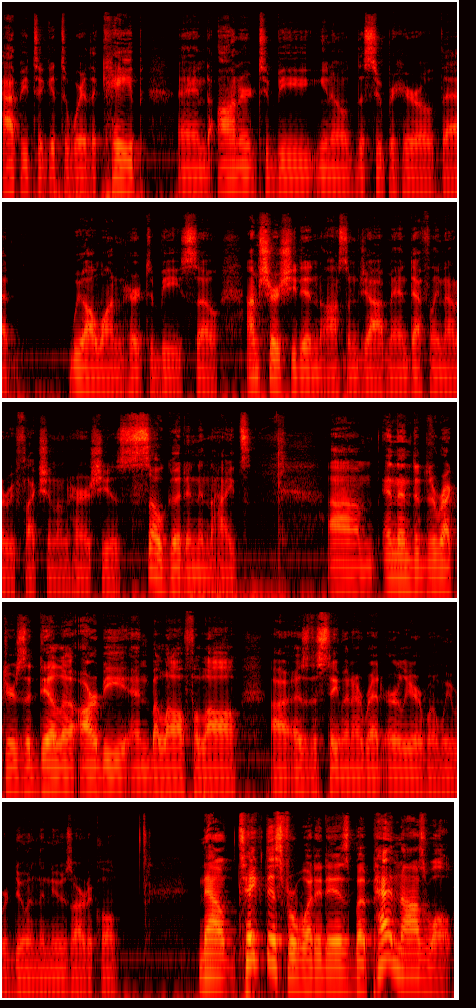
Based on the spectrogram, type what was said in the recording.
happy to get to wear the cape and honored to be, you know, the superhero that we all wanted her to be. So I'm sure she did an awesome job, man. Definitely not a reflection on her. She is so good in In the Heights. Um, and then the directors Adil El Arbi and Bilall Fallah, uh, as the statement I read earlier when we were doing the news article. Now, take this for what it is, but Patton Oswalt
